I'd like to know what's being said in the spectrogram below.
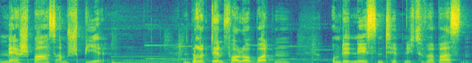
mehr Spaß am Spiel. Drück den Follow-Button, um den nächsten Tipp nicht zu verpassen.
